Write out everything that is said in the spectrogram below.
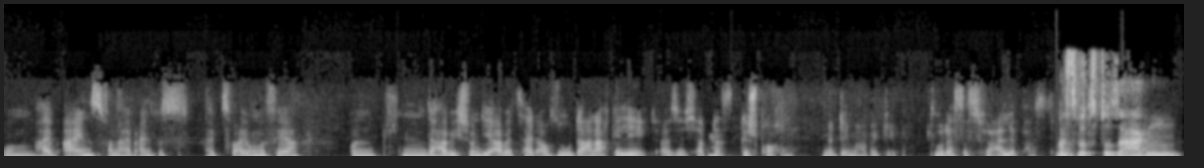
um halb eins, von halb eins bis halb zwei ungefähr. Und mh, hm, da habe ich schon die Arbeitszeit auch so danach gelegt. Also ich habe ja. das gesprochen mit dem Arbeitgeber, so dass das für alle passt. Was würdest du sagen,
